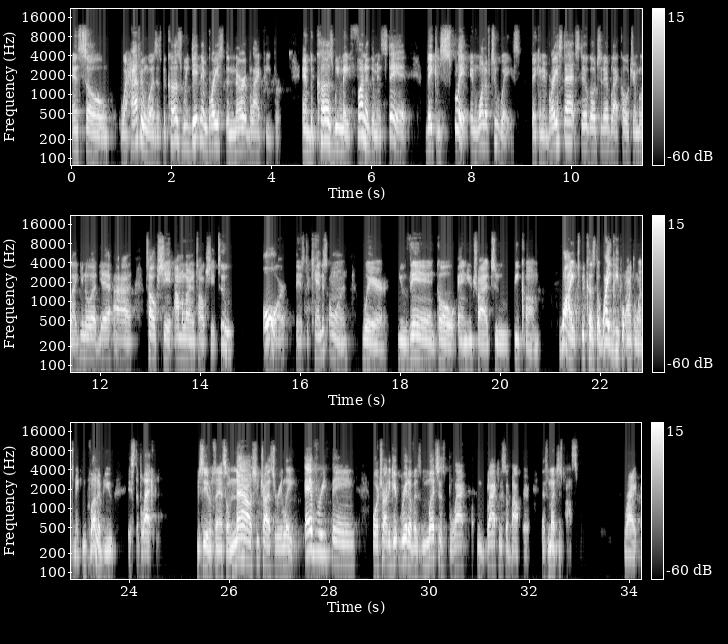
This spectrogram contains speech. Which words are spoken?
And so what happened was is because we didn't embrace the nerd black people, and because we made fun of them instead, they can split in one of two ways. They can embrace that, still go to their black culture and be like, you know what, yeah, I talk shit. I'm gonna learn to talk shit too. Or there's the Candace Owens where you then go and you try to become white because the white people aren't the ones making fun of you, it's the black people. You see what I'm saying? So now she tries to relate everything or try to get rid of as much as black blackness about her as much as possible. Right.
